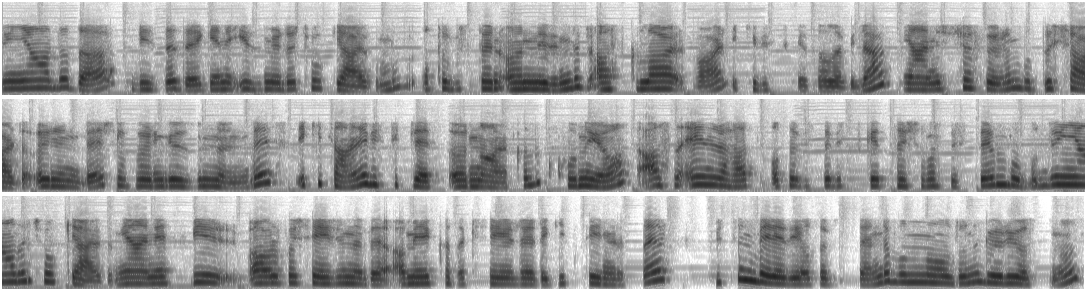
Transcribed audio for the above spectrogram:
Dünyada da bizde de gene İzmir'de çok yaygın bu. Otobüslerin önlerinde bir askılar var. iki bisiklet alabilen. Yani şoförün bu dışarıda önünde, şoförün gözünün önünde iki tane bisiklet önlü arkalı konuyor. Aslında en rahat otobüste bisiklet taşıma sistemi bu. Bu dünyada çok yaygın. Yani bir Avrupa şehrine de Amerika'daki şehirlere gittiğinizde bütün belediye otobüslerinde bunun olduğunu görüyorsunuz.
